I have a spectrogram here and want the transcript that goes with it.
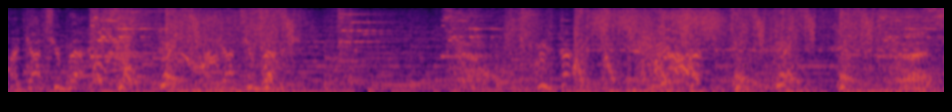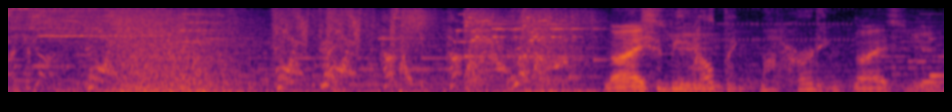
I got your back. I got your back. Alright. Nice, Should be helping, not hurting. Nice, Jude.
